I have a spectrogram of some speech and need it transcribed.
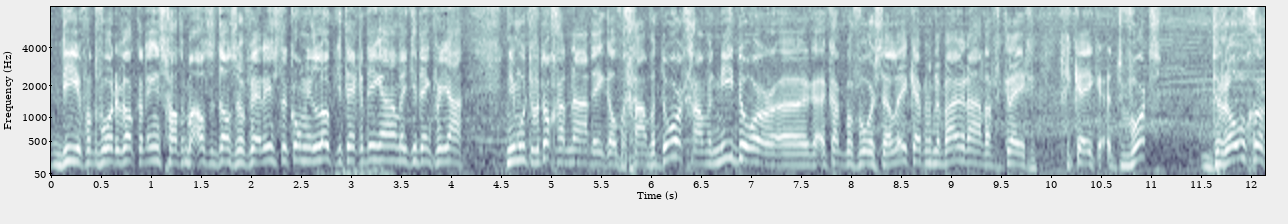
die je van tevoren wel kan inschatten. Maar als het dan zover is, dan kom je, loop je tegen dingen aan dat je denkt van... ja, nu moeten we toch gaan nadenken over gaan we door, gaan we niet door, eh, kan ik me voorstellen. Ik heb een buienradar gekregen, gekeken. Het wordt droger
